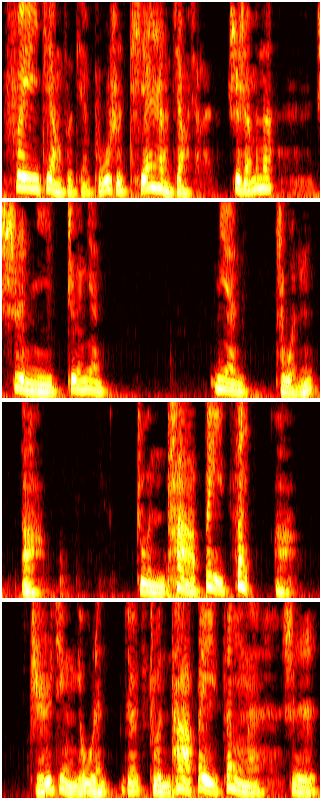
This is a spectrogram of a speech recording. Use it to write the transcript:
非降自天，不是天上降下来的，是什么呢？是你这个念念准啊，准踏被赠啊，直径由人。这准踏被赠呢是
